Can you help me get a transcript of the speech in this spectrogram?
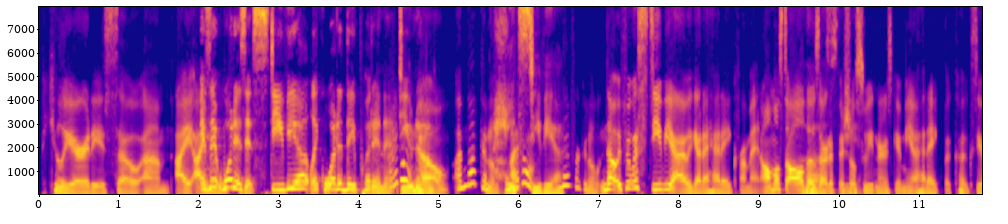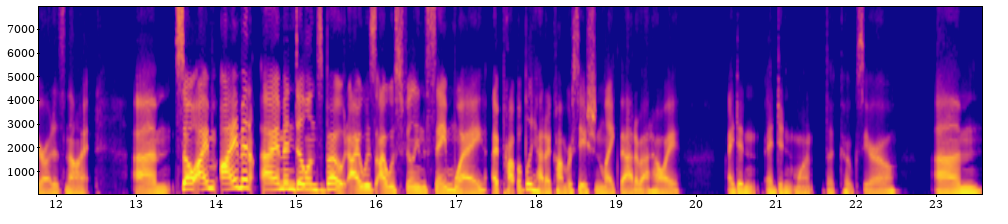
peculiarities. So um, I. I'm, is it what is it? Stevia? Like what did they put in it? I Do you know? I'm not gonna. Hate I don't, stevia. I'm never gonna. No, if it was stevia, I would get a headache from it. Almost all of those Oh, artificial stevia. sweeteners give me a headache, but Coke Zero does not. Um, so I'm I'm in I'm in Dylan's boat. I was I was feeling the same way. I probably had a conversation like that about how I I didn't I didn't want the Coke Zero. Um,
